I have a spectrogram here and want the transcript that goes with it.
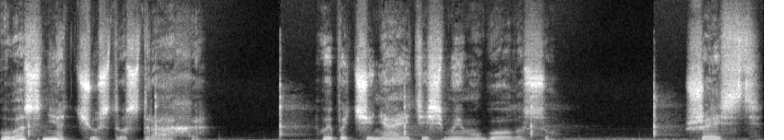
У вас нет чувства страха. Вы подчиняетесь моему голосу. Шесть.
